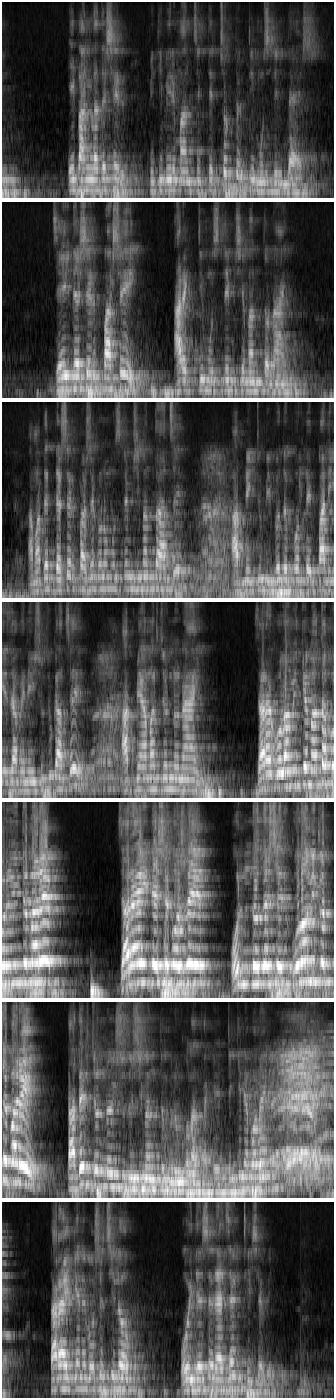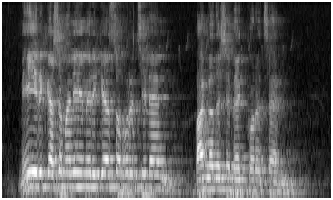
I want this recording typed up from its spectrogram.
এই বাংলাদেশের পৃথিবীর মানচিত্রের ছোট্ট একটি মুসলিম দেশ। যেই দেশের পাশে আরেকটি মুসলিম সীমান্ত নাই। আমাদের দেশের পাশে কোনো মুসলিম সীমান্ত আছে? আপনি একটু বিপদে পড়লে পালিয়ে যাবেন, এই সুযোগ আছে? আপনি আমার জন্য নাই। যারা গোলামীকে মাথা পরে নিতে পারে, যারা এই দেশে বসে অন্য দেশের গোলামি করতে পারে, তাদের জন্যই শুধু সীমান্তগুলো খোলা থাকে। ঠিক কিনা বলেন? তারা এখানে বসেছিল ওই দেশের এজেন্ট হিসেবে। মীর কাসেম আলী আমেরিকা সফরে ছিলেন, বাংলাদেশে ব্যাক করেছেন।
